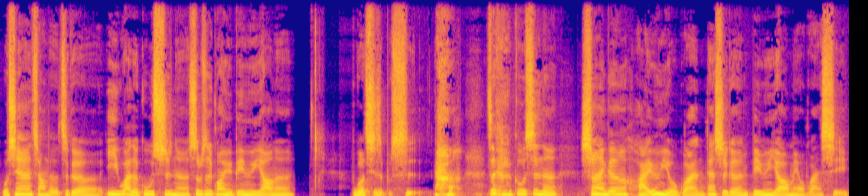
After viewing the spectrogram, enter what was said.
我现在讲的这个意外的故事呢，是不是关于避孕药呢？不过其实不是，这个故事呢，虽然跟怀孕有关，但是跟避孕药没有关系，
